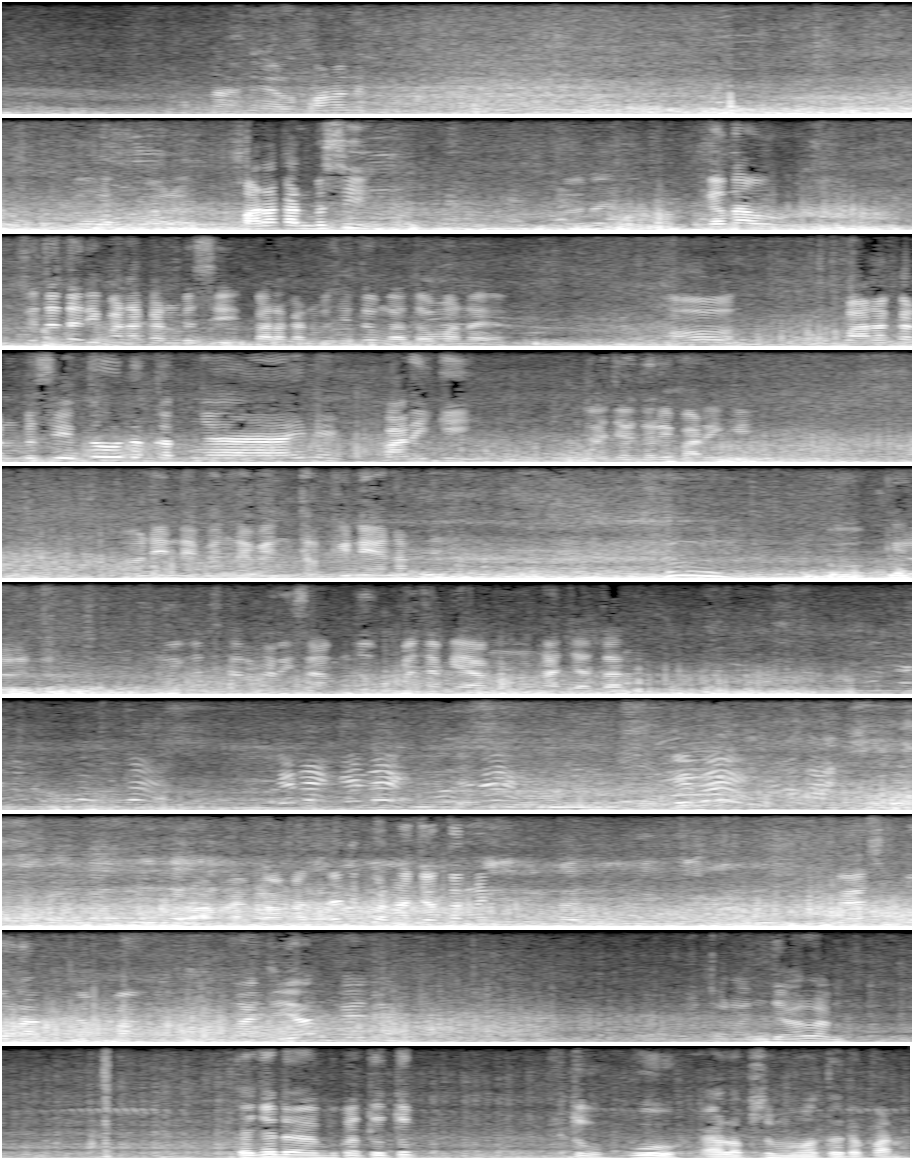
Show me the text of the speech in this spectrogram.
Nah ini elok mana nih? Parakan besi. Nggak tahu. Itu dari Parakan besi. Parakan besi itu nggak tahu mana ya. Oh, Parakan besi itu dekatnya ini Parigi. Nggak jauh dari Parigi. Oh ini nebeng-nebeng truk ini enak nih. Gokil itu. Ini kan sekarang hari Sabtu banyak yang hajatan. Ramai banget. Eh, ini bukan hajatan nih. Kayak syukuran apa pengajian kayaknya. Bocoran jalan. Kayaknya udah buka tutup. Tuh, uh, elop semua tuh depan.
